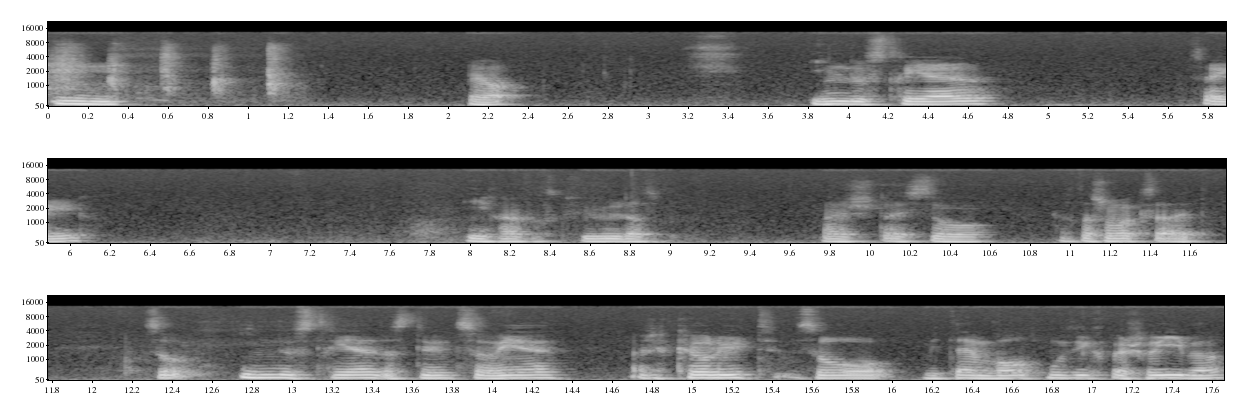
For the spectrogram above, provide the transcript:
Mhm. Ja. Industriell, sage ich. Ich habe einfach das Gefühl, dass, weißt du, das ist so, ich habe das schon mal gesagt, so industriell, das tönt so wie, weißt, ich höre Leute so mit dem Wort Musik beschreiben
